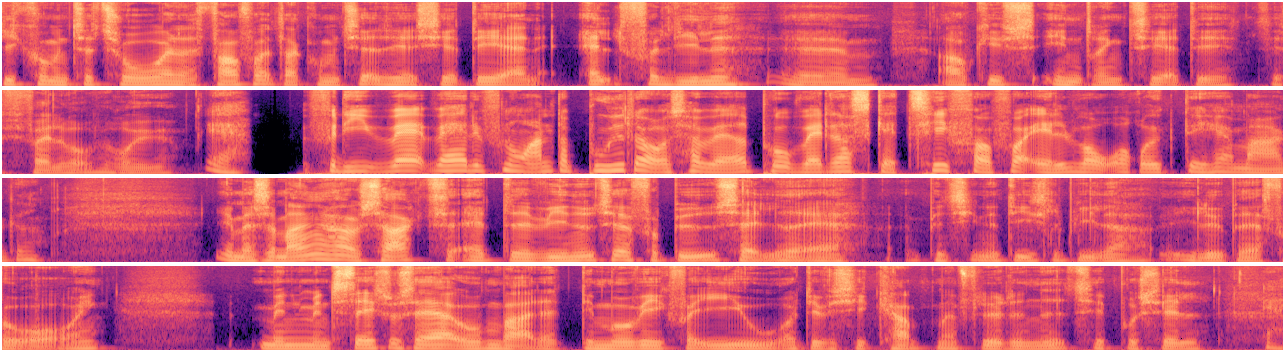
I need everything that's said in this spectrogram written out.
de kommentatorer, eller fagfolk, der har kommenteret det her, siger, at det er en alt for lille øh, afgiftsændring til, at det, det for alvor vil rykke. Ja, fordi hvad, hvad er det for nogle andre bud, der også har været på, hvad der skal til for for alvor at rykke det her marked? Jamen altså mange har jo sagt, at øh, vi er nødt til at forbyde salget af benzin- og dieselbiler i løbet af få år. Ikke? Men, men status er åbenbart, at det må vi ikke for EU, og det vil sige, at kampen er flyttet ned til Bruxelles. Ja.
